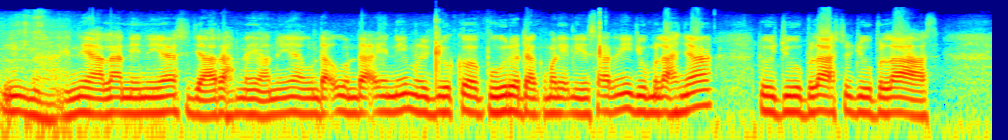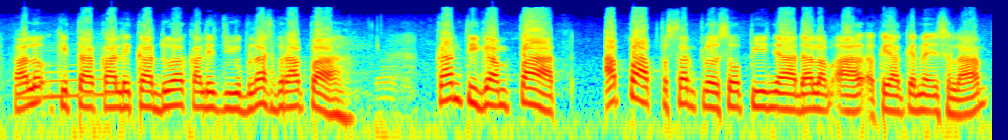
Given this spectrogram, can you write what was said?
Nah ini alan ini ya sejarah nih undang-undang ini menuju ke pura dan kembali linsar ini jumlahnya 17 17. Kalau kita kalikan 2 kali 17 berapa? Kan 34. Apa pesan filosofinya dalam uh, keyakinan Islam?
